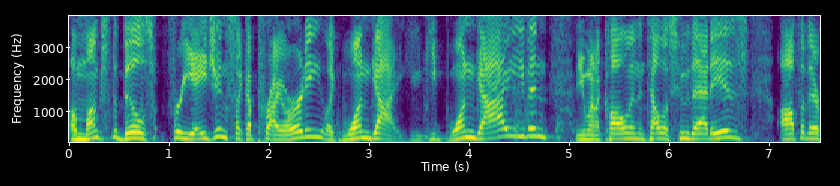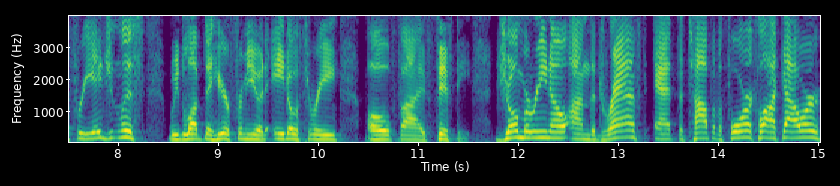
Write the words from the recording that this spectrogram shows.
amongst the Bills free agents, like a priority, like one guy. You can keep one guy even. You want to call in and tell us who that is off of their free agent list? We'd love to hear from you at 803 0550. Joe Marino on the draft at the top of the four o'clock hour.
